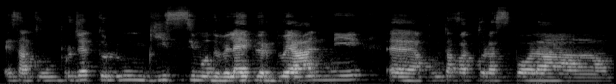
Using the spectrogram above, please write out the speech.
è stato un progetto lunghissimo dove lei per due anni eh, appunto ha fatto la spola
